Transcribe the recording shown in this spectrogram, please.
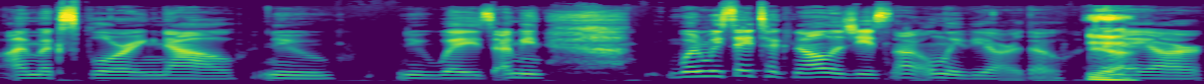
I'm exploring now new new ways. I mean, when we say technology, it's not only VR though. Yeah. And AR.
